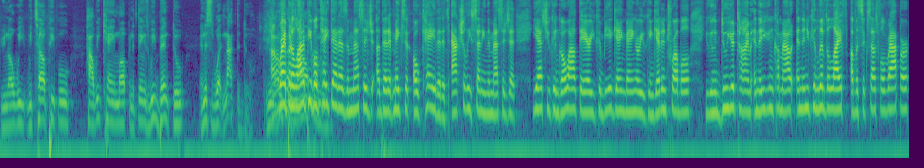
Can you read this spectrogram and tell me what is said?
You know, we we tell people how we came up and the things we've been through, and this is what not to do. You know? Right, but a lot of people take that as a message uh, that it makes it okay, that it's actually sending the message that, yes, you can go out there, you can be a gangbanger, you can get in trouble, you can do your time, and then you can come out and then you can live the life of a successful rapper,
